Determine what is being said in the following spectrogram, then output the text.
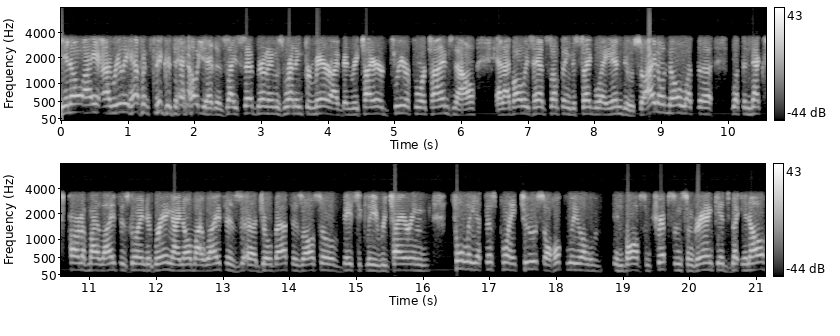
You know, I, I really haven't figured that out yet. As I said when I was running for mayor, I've been retired three or four times now, and I've always had something to segue into. So I don't know what the what the next part of my life is going to bring. I know my wife is uh, Joe Beth is also basically retiring fully at this point too. So hopefully it'll involve some trips and some grandkids. But you know,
